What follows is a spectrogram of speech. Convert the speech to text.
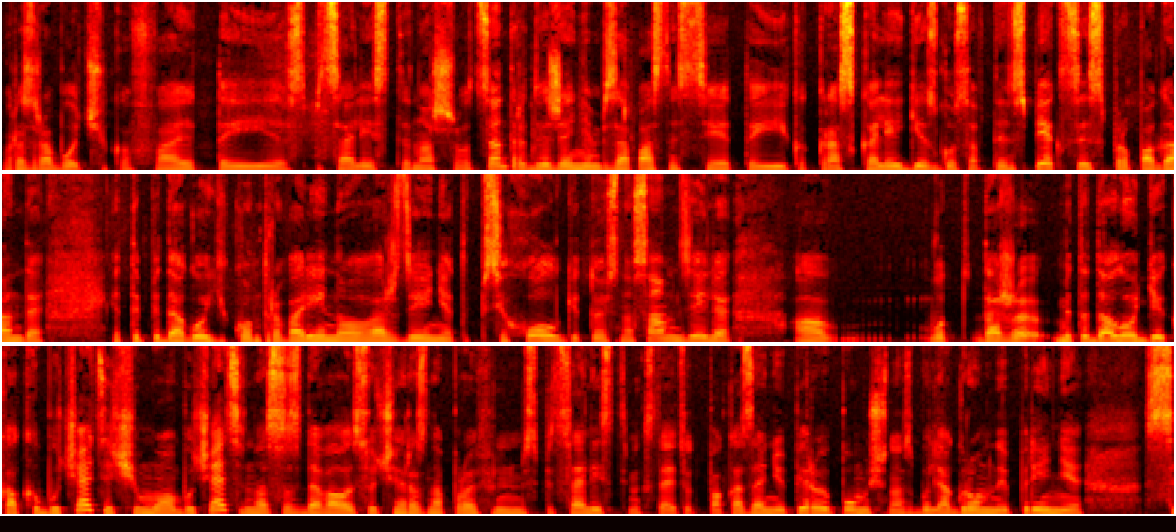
разработчиков, а это и специалисты нашего Центра движения безопасности, это и как раз коллеги из госавтоинспекции, с пропаганды, это педагоги контраварийного вождения, это психологи. То есть на самом деле а, вот даже методология, как обучать и чему обучать, она создавалась очень разнопрофильными специалистами. Кстати, вот по оказанию первой помощи у нас были огромные прения с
